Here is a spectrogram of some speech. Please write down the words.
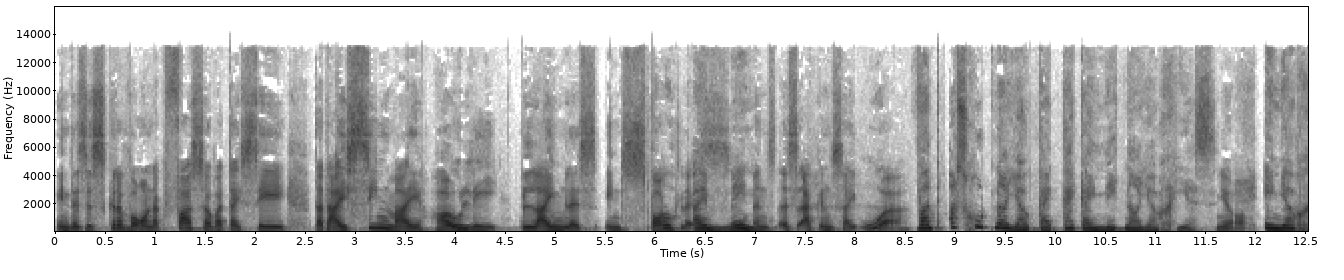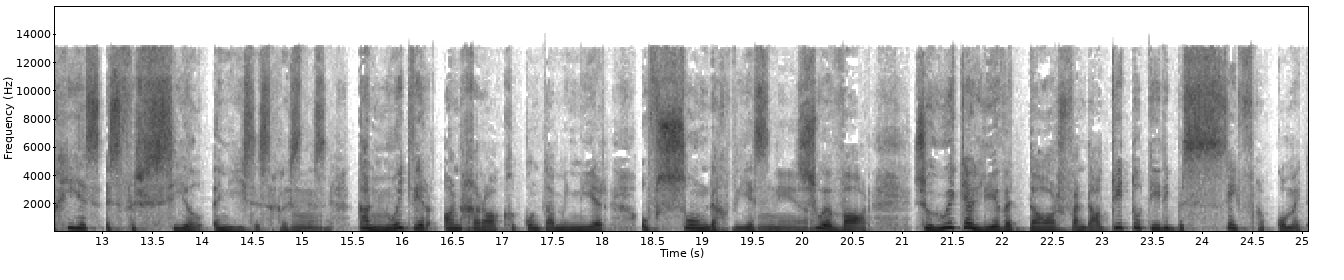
En dis 'n skrif waarna ek vashou wat hy sê dat hy sien my holy blameless en spotless. Oh, amen. En is ek in sy oë. Want as God na jou kyk, kyk hy net na jou gees. Ja. En jou gees is verseël in Jesus Christus. Mm. Kan mm. nooit weer aangeraak, gekontamineer of sondig wees nie. Nee. So waar. So hoe het jou lewe daarvandaan tot hierdie besef gekom het?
